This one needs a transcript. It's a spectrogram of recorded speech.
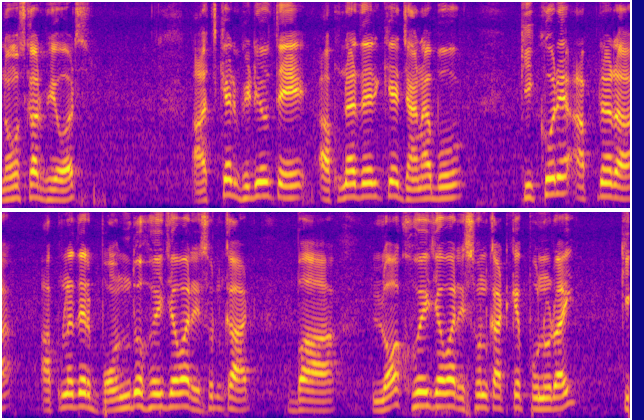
নমস্কার ভিওয়ার্স আজকের ভিডিওতে আপনাদেরকে জানাব কি করে আপনারা আপনাদের বন্ধ হয়ে যাওয়া রেশন কার্ড বা লক হয়ে যাওয়া রেশন কার্ডকে পুনরায় কী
